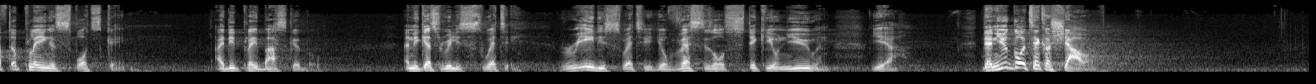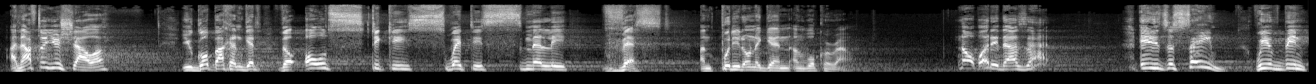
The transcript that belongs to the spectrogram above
after playing a sports game, I did play basketball, and it gets really sweaty, really sweaty. Your vest is all sticky on you, and yeah. Then you go take a shower. And after you shower, you go back and get the old sticky, sweaty, smelly vest and put it on again and walk around. Nobody does that. It is the same. We've been,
